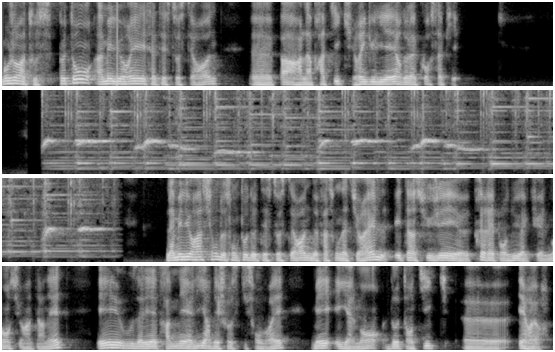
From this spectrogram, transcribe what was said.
Bonjour à tous. Peut-on améliorer sa testostérone euh, par la pratique régulière de la course à pied? L'amélioration de son taux de testostérone de façon naturelle est un sujet euh, très répandu actuellement sur Internet et vous allez être amené à lire des choses qui sont vraies, mais également d'authentiques euh, erreurs.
